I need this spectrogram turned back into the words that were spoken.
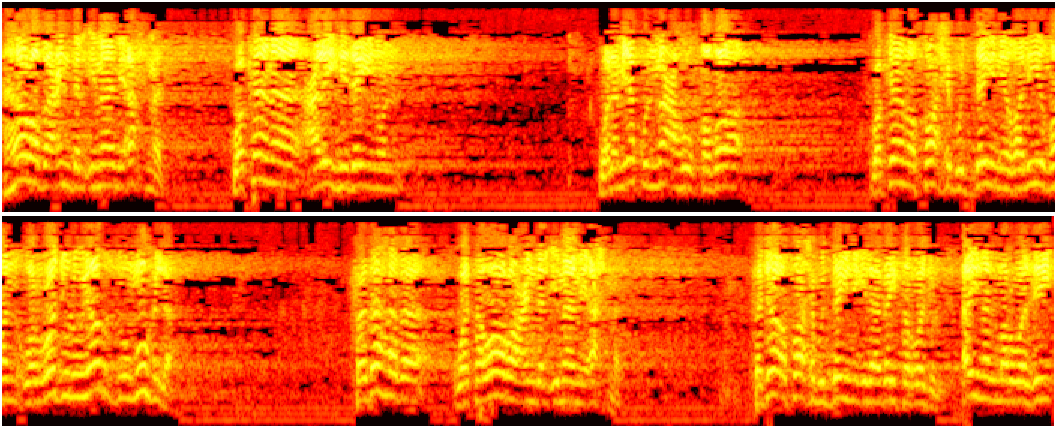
هرب عند الإمام أحمد وكان عليه دين ولم يكن معه قضاء وكان صاحب الدين غليظا والرجل يرجو مهله. فذهب وتوارى عند الإمام أحمد. فجاء صاحب الدين إلى بيت الرجل. أين المروزي؟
